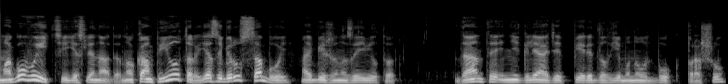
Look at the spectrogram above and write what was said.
Могу выйти, если надо, но компьютер я заберу с собой, — обиженно заявил тот. Данте, не глядя, передал ему ноутбук. Прошу.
